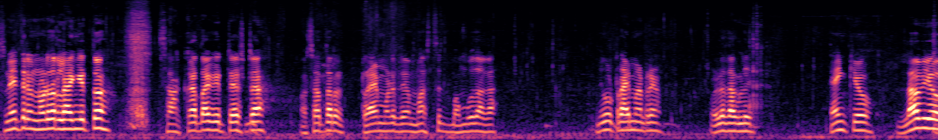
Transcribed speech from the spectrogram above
ಸ್ನೇಹಿತರೆ, ನೋಡಿದ್ರಲ್ಲ ಹೆಂಗಿತ್ತು? ಸಖತ್ತಾಗಿ ಟೇಸ್ಟ ಹೊಸ ಥರ ಟ್ರೈ ಮಾಡಿದೆ ಮಸ್ತ್ ಇತ್ತು ಬಂಬುದಾಗ. ನೀವು ಟ್ರೈ ಮಾಡಿರಿ, ಒಳ್ಳೇದಾಗಲಿ. ಥ್ಯಾಂಕ್ ಯು ಲವ್ ಯು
